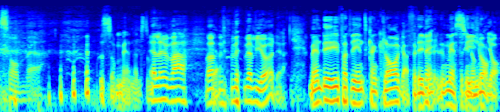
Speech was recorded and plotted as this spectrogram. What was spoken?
som... Eh, som männen. Som... Eller va? va? Vem- Vem gör det? Men det är ju för att vi inte kan klaga, för det är Nej, mest synd om dem. ja.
